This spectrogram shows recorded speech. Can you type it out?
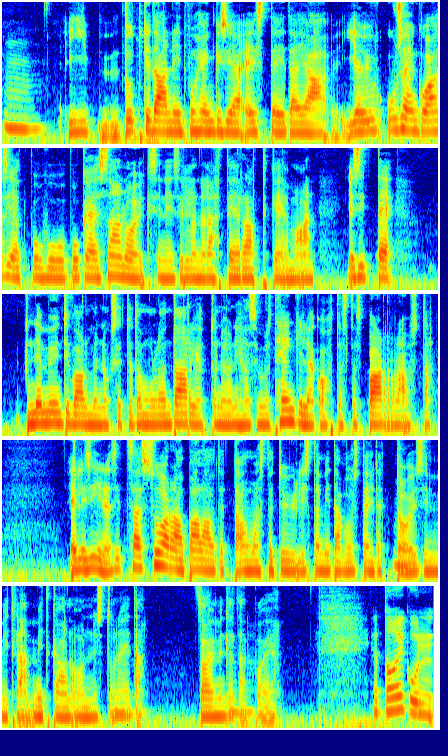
Mm. Tutkitaan niitä mun henkisiä esteitä ja, ja usein kun asiat puhuu, pukee sanoiksi, niin silloin ne lähtee ratkeamaan. Ja sitten ne myyntivalmennukset, joita mulle on tarjottu, ne on ihan semmoista henkilökohtaista sparrausta – Eli siinä sitten saisi suoraa palautetta omasta tyylistä, mitä voisi tehdä mm. toisin, mm. mitkä, mitkä on onnistuneita mm. toimintatapoja. Ja toi, kun,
